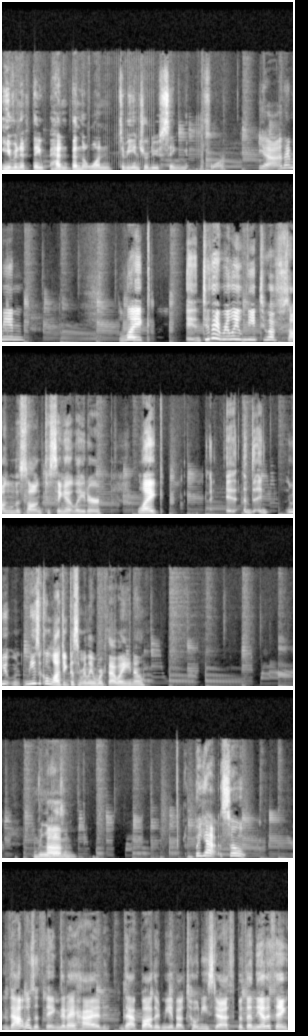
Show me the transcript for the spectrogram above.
even if they hadn't been the one to be introduced singing it before. Yeah, and I mean, like, eh, do they really need to have sung the song to sing it later? Like, it, it, mu- musical logic doesn't really work that way, you know? It really doesn't. Um, but yeah, so that was a thing that I had that bothered me about Tony's death. But then the other thing,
